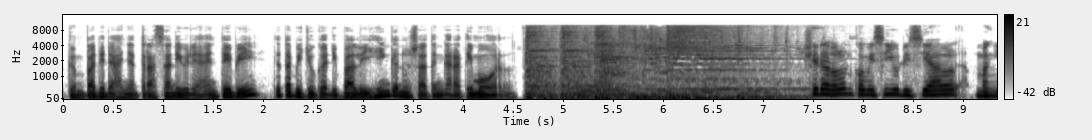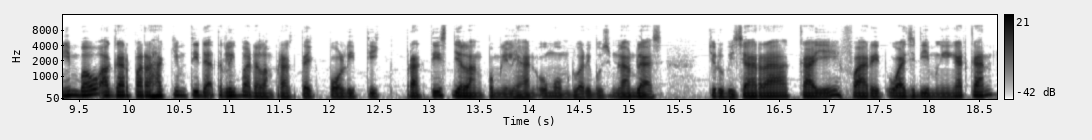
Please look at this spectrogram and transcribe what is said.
Gempa tidak hanya terasa di wilayah NTB, tetapi juga di Bali hingga Nusa Tenggara Timur. Syederalun Komisi Yudisial mengimbau agar para hakim tidak terlibat dalam praktek politik praktis jelang pemilihan umum 2019. Juru bicara KY Farid Wajdi mengingatkan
